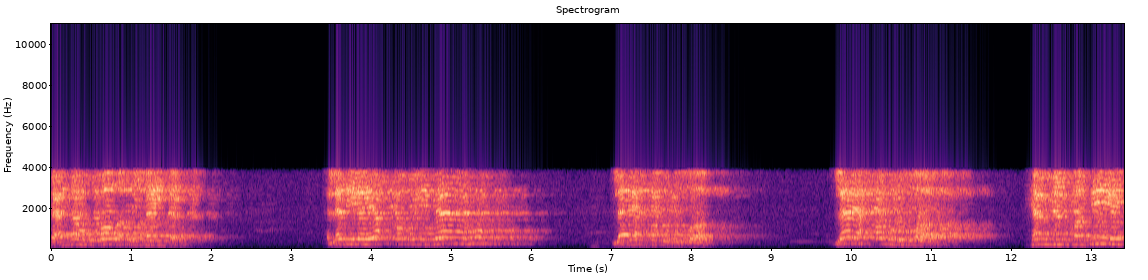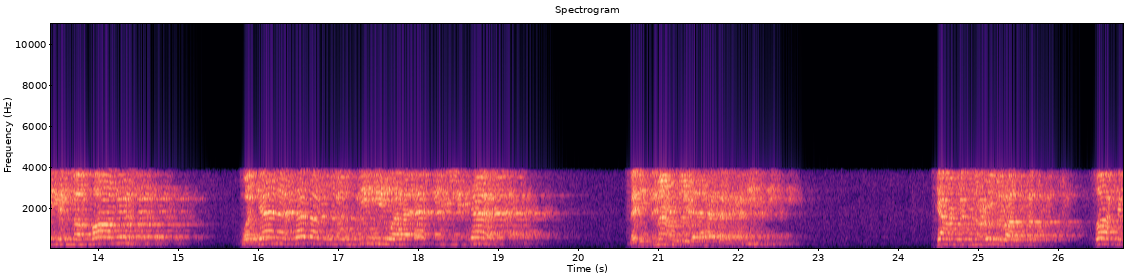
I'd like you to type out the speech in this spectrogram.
كأنه فاضت الميتة الذي لا يحفظ لسانه لا يحفظه الله. لا يحفظه الله. كم من قتيل في المقابر وكان اللسان بل اسمعوا إلى هذا الحديث. كعب بن عذرة صاحب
